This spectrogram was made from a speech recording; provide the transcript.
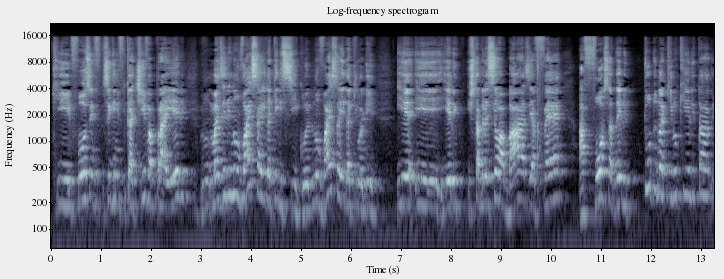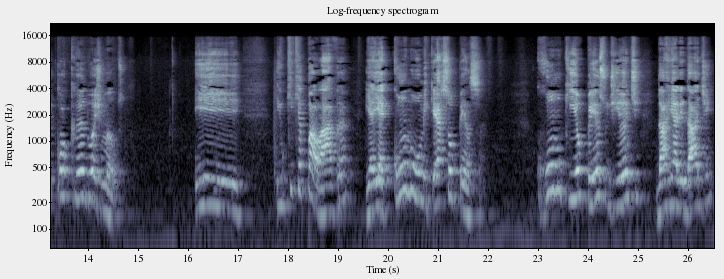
que fossem significativas para ele, mas ele não vai sair daquele ciclo, ele não vai sair daquilo ali. E, e, e ele estabeleceu a base, a fé, a força dele, tudo naquilo que ele está colocando as mãos. E, e o que, que a palavra, e aí é como o Mickerson pensa. Como que eu penso diante da realidade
